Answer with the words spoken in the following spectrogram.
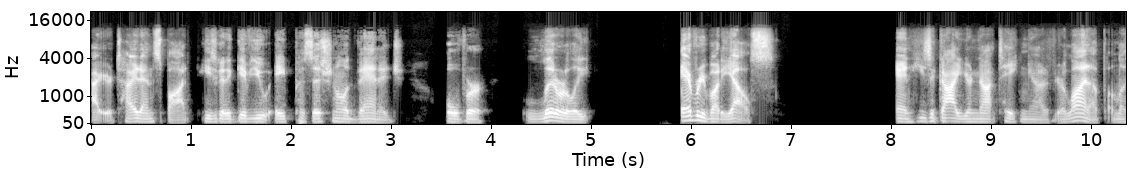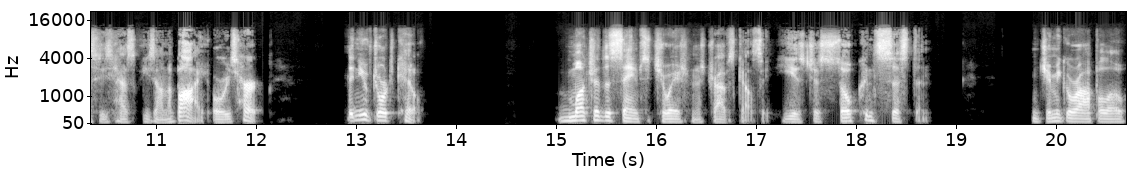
at your tight end spot. He's going to give you a positional advantage over literally everybody else. And he's a guy you're not taking out of your lineup unless he has he's on a bye or he's hurt. Then you have George Kittle. Much of the same situation as Travis Kelce. He is just so consistent. Jimmy Garoppolo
